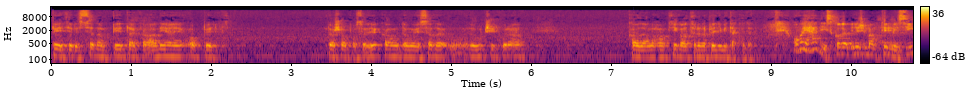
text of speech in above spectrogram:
pet ili sedam petaka, ali ja je opet došao posle rekao da mu je sada da uči Kur'an kao da Allahova knjiga otvorena pred njim i tako da. Ovaj hadis koga bilježi imam Tirmizi,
